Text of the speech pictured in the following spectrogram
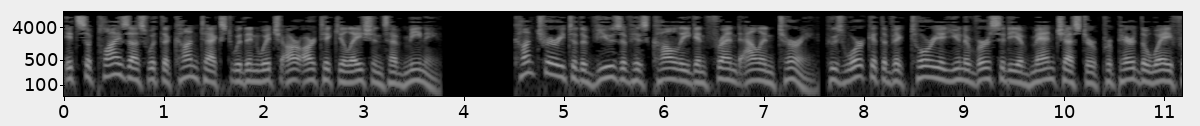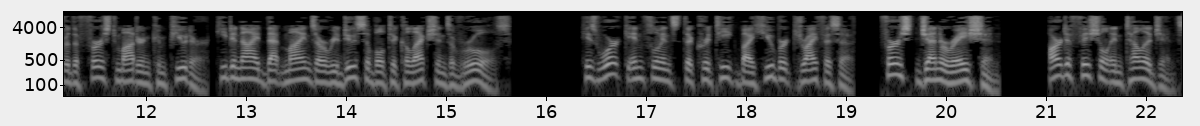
It supplies us with the context within which our articulations have meaning. Contrary to the views of his colleague and friend Alan Turing, whose work at the Victoria University of Manchester prepared the way for the first modern computer, he denied that minds are reducible to collections of rules. His work influenced the critique by Hubert Dreyfus of first-generation artificial intelligence.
